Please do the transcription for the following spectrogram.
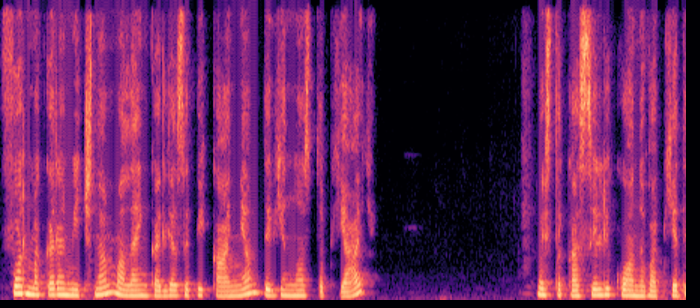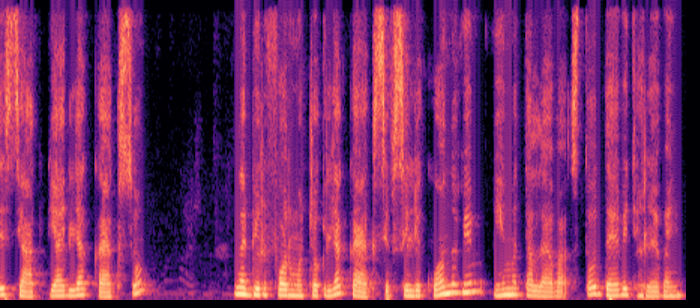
Форма керамічна маленька для запікання 95. Ось така силіконова 55 для кексу. Набір формочок для кексів силіконові і металева 109 гривень.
